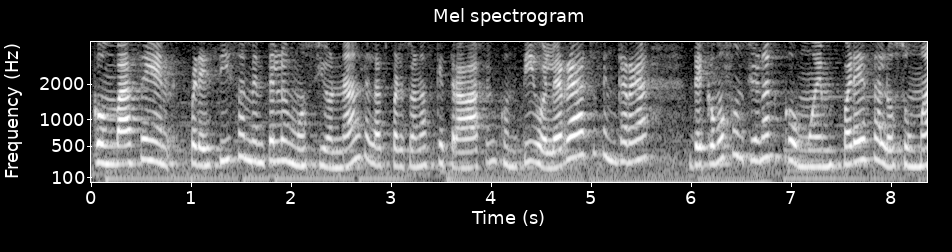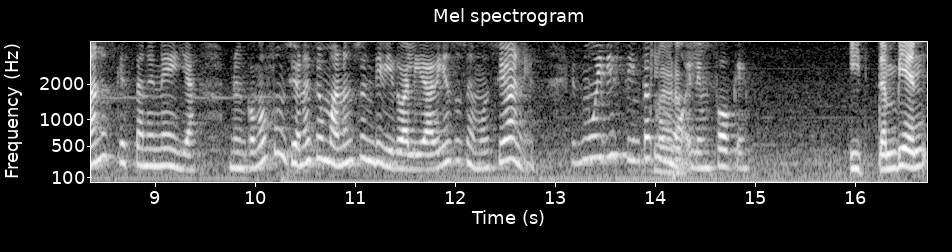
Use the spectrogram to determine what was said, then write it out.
con base en precisamente lo emocional de las personas que trabajan contigo. El RH se encarga de cómo funcionan como empresa los humanos que están en ella, no en cómo funciona ese humano en su individualidad y en sus emociones. Es muy distinto como el enfoque. Y también,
